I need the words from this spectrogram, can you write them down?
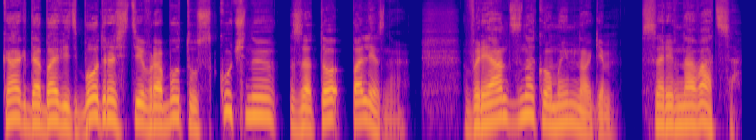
Как добавить бодрости в работу скучную, зато полезную? Вариант знакомый многим. Соревноваться.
